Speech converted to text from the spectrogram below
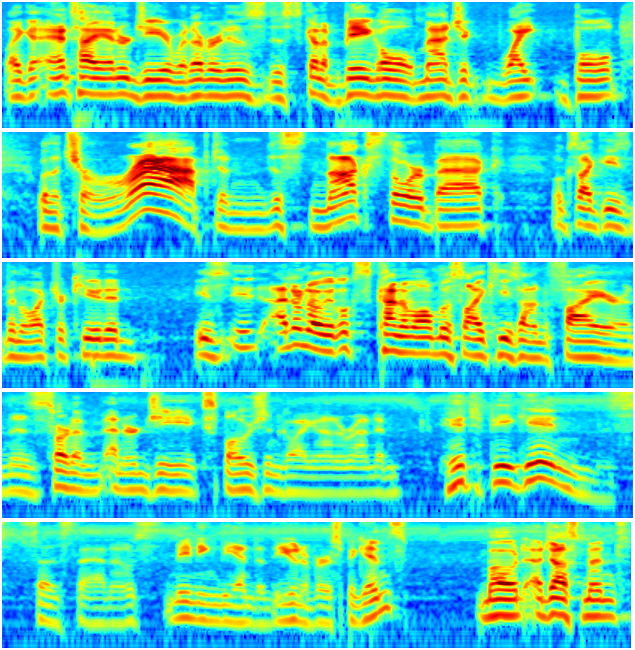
like an anti-energy or whatever it is, this kind of big old magic white bolt with a trapped and just knocks Thor back. Looks like he's been electrocuted. He's he, I don't know, he looks kind of almost like he's on fire and there's sort of energy explosion going on around him. It begins, says Thanos, meaning the end of the universe begins. Mode adjustment.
